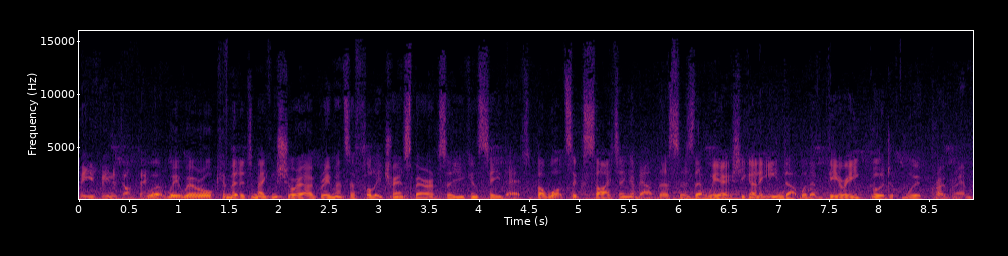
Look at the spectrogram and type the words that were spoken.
that you've been adopting. Well, we- we're all committed to making sure our agreements are fully transparent so you can see that. But what's exciting about this is that we're actually going to end up with a very good work program.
